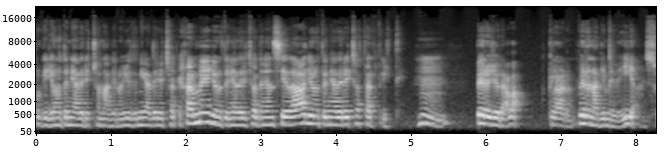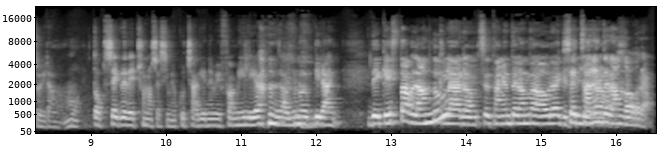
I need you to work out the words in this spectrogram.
porque yo no tenía derecho a nadie, ¿no? Yo tenía derecho a quejarme, yo no tenía derecho a tener ansiedad, yo no tenía derecho a estar triste. Hmm, Pero lloraba, claro. pero nadie me veía, eso era vamos, top secret, de hecho no sé si me escucha alguien de mi familia, algunos dirán, ¿de qué está hablando? Claro, se están enterando ahora de que Se tú están llorabas. enterando ahora,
